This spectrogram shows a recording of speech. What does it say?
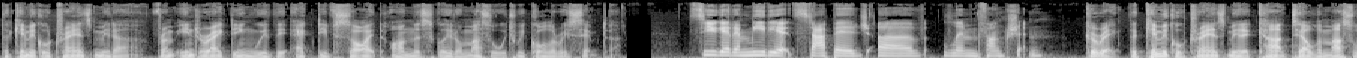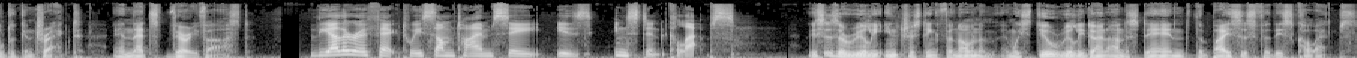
the chemical transmitter from interacting with the active site on the skeletal muscle, which we call a receptor. So you get immediate stoppage of limb function. Correct. The chemical transmitter can't tell the muscle to contract, and that's very fast. The other effect we sometimes see is instant collapse. This is a really interesting phenomenon, and we still really don't understand the basis for this collapse.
